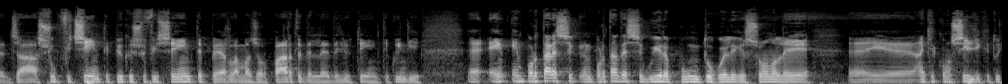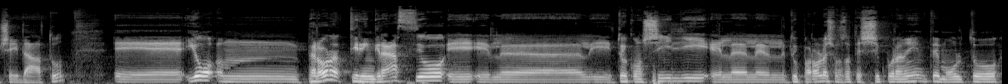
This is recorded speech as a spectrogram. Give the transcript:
eh, già sufficiente, più che sufficiente per la maggior parte delle, degli utenti. Quindi eh, è, è, importante, seguire appunto quelli che sono le, eh, anche consigli che tu ci hai dato. io um, per ora ti ringrazio e, e le, i tuoi consigli e le, le, le tue parole sono state sicuramente molto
